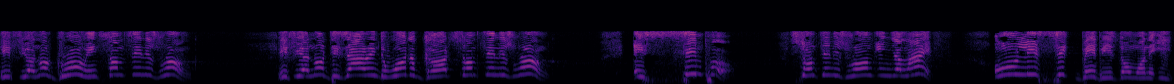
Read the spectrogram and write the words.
if you are not growing, something is wrong. If you are not desiring the word of God, something is wrong. It's simple. Something is wrong in your life. Only sick babies don't want to eat.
